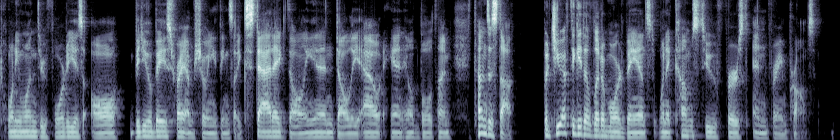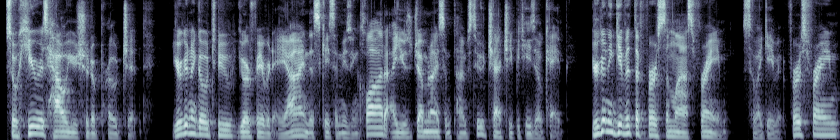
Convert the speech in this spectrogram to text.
21 through 40 is all video based, right? I'm showing you things like static, dolly in, dolly out, handheld bullet time, tons of stuff. But you have to get a little more advanced when it comes to first end frame prompts. So here is how you should approach it. You're going to go to your favorite AI. In this case, I'm using Claude. I use Gemini sometimes too. ChatGPT is okay. You're going to give it the first and last frame. So I gave it first frame,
